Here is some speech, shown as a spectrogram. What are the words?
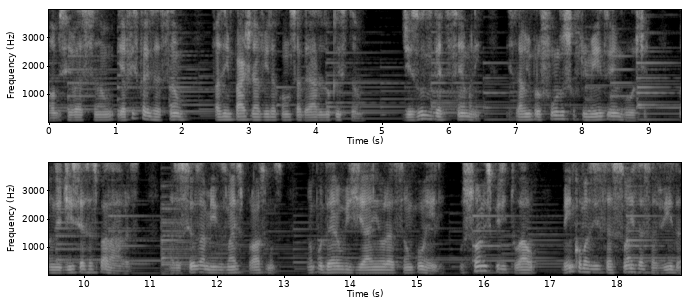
a observação e a fiscalização fazem parte da vida consagrada do cristão. Jesus no Getsemane estava em profundo sofrimento e angústia quando disse essas palavras, mas os seus amigos mais próximos não puderam vigiar em oração com ele. O sono espiritual, bem como as distrações dessa vida,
